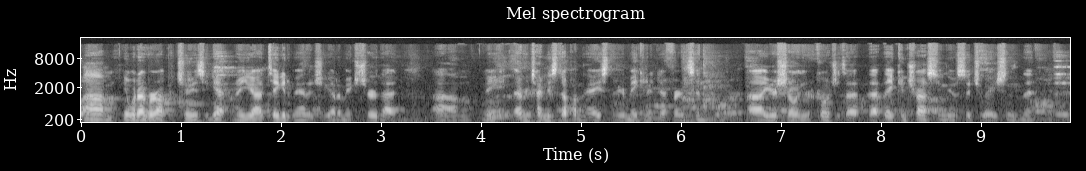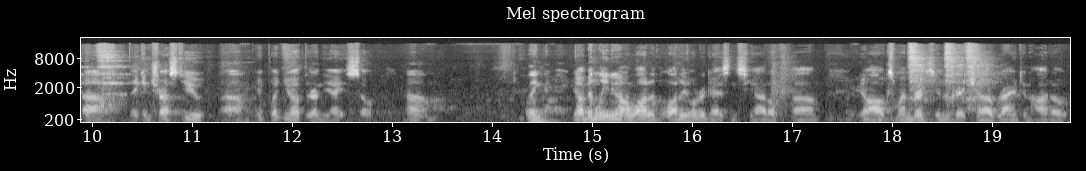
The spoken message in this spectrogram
um, you know, whatever opportunities you get, you, know, you got to take advantage. You got to make sure that um, the, every time you step on the ice, you're making a difference, and uh, you're showing your coaches that, that they can trust you in those situations, and that um, they can trust you, um, you know, putting you out there on the ice. So um, I think you know, I've been leaning on a lot of a lot of the older guys in Seattle. Um, you know, Alex Wennberg's doing a great job. Ryan Donato,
